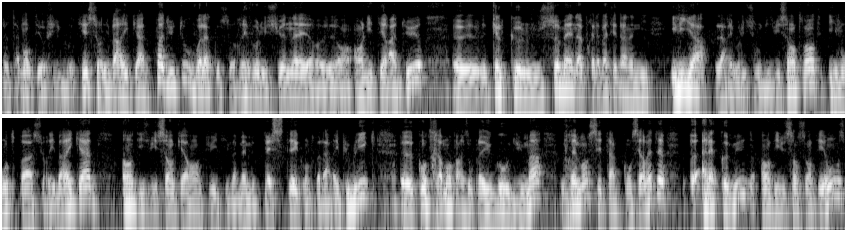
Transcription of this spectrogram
notamment Théophile Gautier, sur les barricades. Pas du tout. Voilà que ce révolutionnaire euh, en, littérature, euh, quelques semaines après la bataille d'Anani, il y a la révolution de 1830. Il monte pas sur les barricades. En 1848, il va même pester contre la République. Euh, contrairement, par exemple, à Hugo Dumas, vraiment, c'est un conservateur. à la Commune, en 1871,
